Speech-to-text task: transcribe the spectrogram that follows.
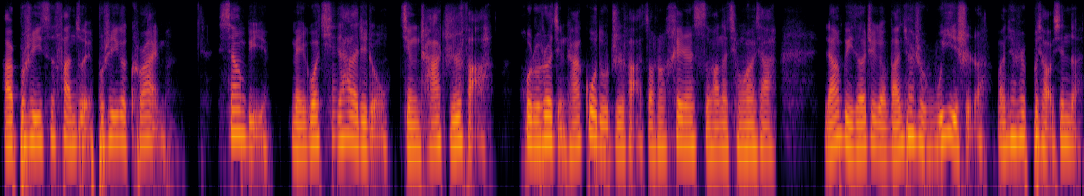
而不是一次犯罪，不是一个 crime。相比美国其他的这种警察执法。或者说警察过度执法造成黑人死亡的情况下，梁彼得这个完全是无意识的，完全是不小心的，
